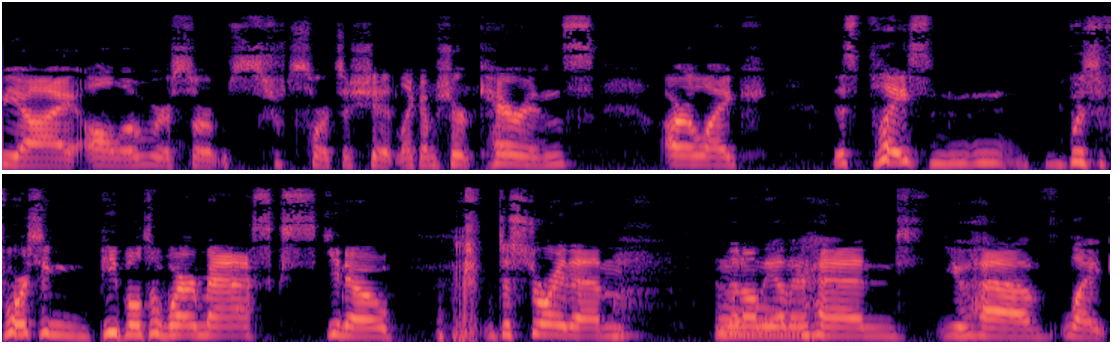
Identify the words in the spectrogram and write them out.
FBI all over sort sorts of shit. Like I'm sure Karens are like, this place was forcing people to wear masks. You know, destroy them. And then oh, on the other hand, you have like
